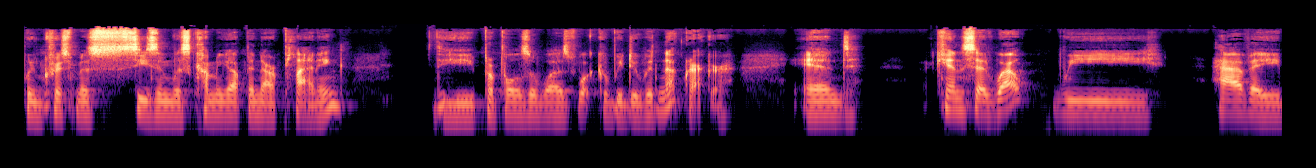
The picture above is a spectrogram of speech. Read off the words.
when Christmas season was coming up in our planning, the proposal was, what could we do with Nutcracker? And Ken said, well, we have a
